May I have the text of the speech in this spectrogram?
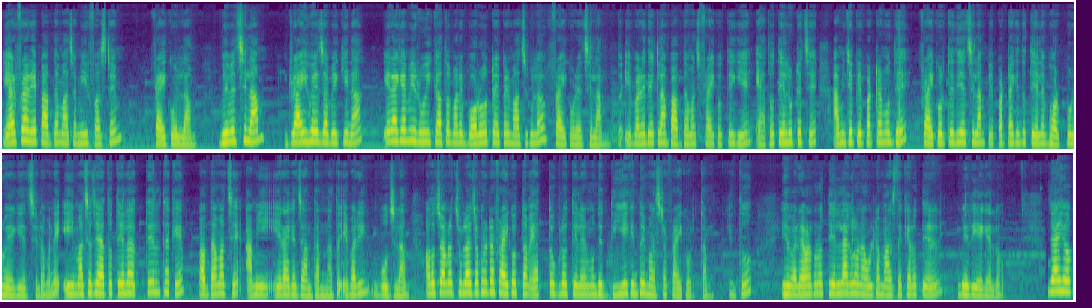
এয়ার ফ্রায়ারে পাবদা মাছ আমি ফার্স্ট টাইম ফ্রাই করলাম। ভেবেছিলাম ড্রাই হয়ে যাবে কি না এর আগে আমি রুই কাতল মানে বড় টাইপের মাছগুলো ফ্রাই করেছিলাম। তো এবারে দেখলাম পাবদা মাছ ফ্রাই করতে গিয়ে এত তেল উঠেছে, আমি যে পেপারটার মধ্যে ফ্রাই করতে দিয়েছিলাম, পেপারটা কিন্তু তেলে ভরপুর হয়ে গিয়েছিল। মানে এই মাছে যে এত তেল তেল থাকে পাবদা মাছে, আমি এর আগে জানতাম না। তো এবারই বুঝলাম। অথচ আমরা চুলায় যখন এটা ফ্রাই করতাম, এতগুলো তেলের মধ্যে দিয়ে কিন্তু এই মাছটা ফ্রাই করতাম। কিন্তু এবারে আমার কোনো তেল লাগল না, উল্টা মাছ থেকে আরও তেল বেরিয়ে গেল। যাই হোক,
